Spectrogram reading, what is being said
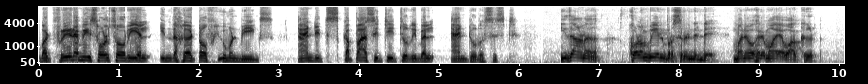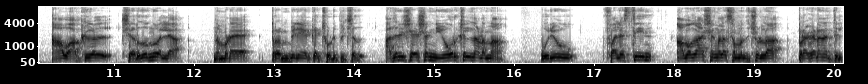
but freedom is also real in the heart of human beings and its capacity to rebel and to resist ഇതാണ് കൊളംബിയൻ പ്രസിഡന്റിന്റെ മനോഹരമായ വാക്കുകൾ. ആ വാക്കുകൾ ചെറുതൊന്നുമല്ല നമ്മുടെ ട്രംപിനെയൊക്കെ ചൊടിപ്പിച്ചത്. അതിനുശേഷം ന്യൂയോർക്കിൽ നടന്ന ഒരു ഫലസ്തീൻ അവകാശങ്ങളെ സംബന്ധിച്ചുള്ള പ്രകടനത്തിൽ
